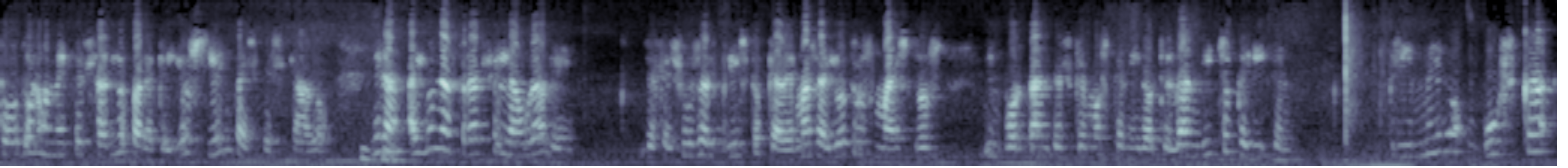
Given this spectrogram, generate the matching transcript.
todo lo necesario para que yo sienta este estado. Mira, hay una frase, Laura, de, de Jesús el Cristo, que además hay otros maestros importantes que hemos tenido que lo han dicho, que dicen, primero busca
